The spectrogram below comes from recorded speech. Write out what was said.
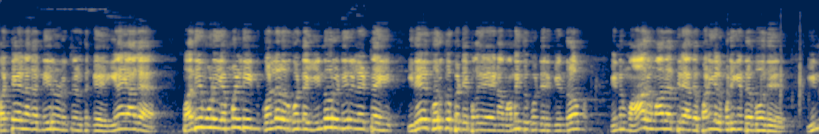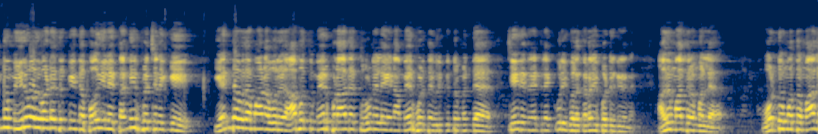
பட்டேல் நகர் நீர்நிறுத்தத்துக்கு இணையாக பதிமூணு எம்எல்டி கொள்ளளவு கொண்ட இன்னொரு நீர்நிலத்தை இதே கொருக்குப்பட்டை பகுதியை நாம் அமைத்துக் கொண்டிருக்கின்றோம். இன்னும் ஆறு மாதத்தில் அந்த பணிகள் முடிகின்ற போது இன்னும் இருபது வருடத்திற்கு இந்த பகுதியில் தண்ணீர் பிரச்சனைக்கு எந்த விதமான ஒரு ஆபத்தும் ஏற்படாத சூழ்நிலையை நாம் ஏற்படுத்த இருக்கின்றோம் என்ற செய்தி இந்த நேரத்தில் கூறிக்கொள்ள கடமைப்பட்டிருக்கிறேன். அது மாத்திரமல்ல ஒட்டுமொத்தமாக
